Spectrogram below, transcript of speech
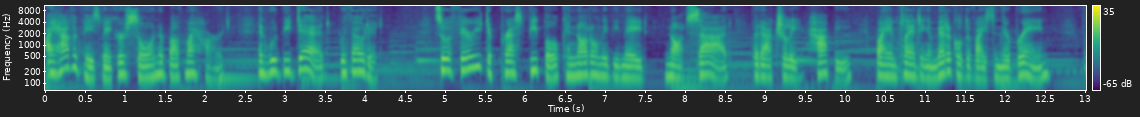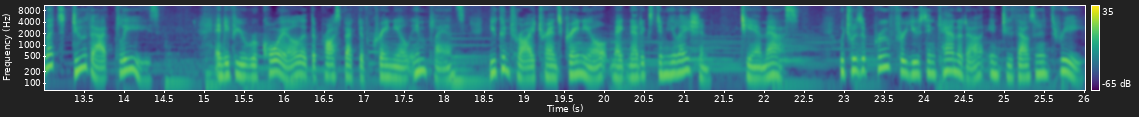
I have a pacemaker sewn above my heart and would be dead without it. So, if very depressed people can not only be made not sad, but actually happy by implanting a medical device in their brain, let's do that, please. And if you recoil at the prospect of cranial implants, you can try transcranial magnetic stimulation, TMS, which was approved for use in Canada in 2003,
